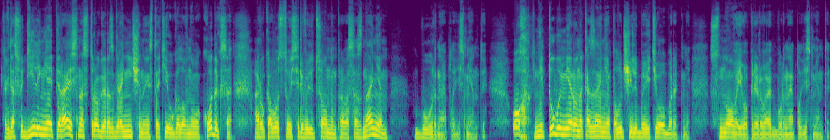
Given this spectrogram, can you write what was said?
когда судили, не опираясь на строго разграниченные статьи Уголовного кодекса, а руководствуясь революционным правосознанием – Бурные аплодисменты. Ох, не ту бы меру наказания получили бы эти оборотни. Снова его прерывают бурные аплодисменты.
